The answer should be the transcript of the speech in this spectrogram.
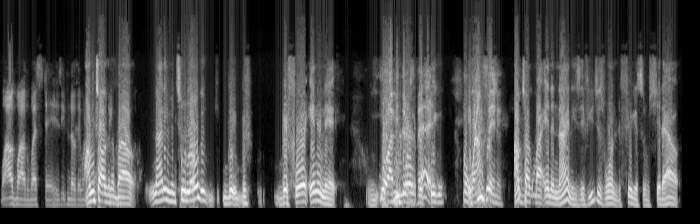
wild, wild west days, even though they weren't. I'm talking about not even too long ago, be- be- before internet. Well, I mean, there's that. figure- But what I'm saying is, I'm talking about in the nineties. If you just wanted to figure some shit out,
